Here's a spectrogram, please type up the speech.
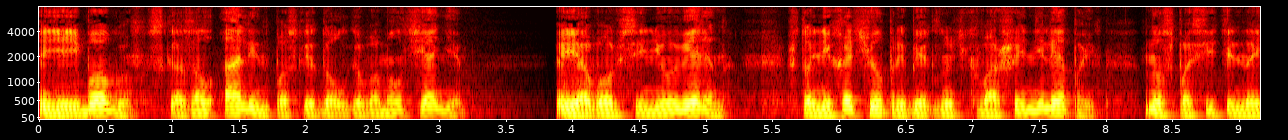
«Ей-богу», — сказал Алин после долгого молчания, — «Я вовсе не уверен, что не хочу прибегнуть к вашей нелепой, но спасительной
